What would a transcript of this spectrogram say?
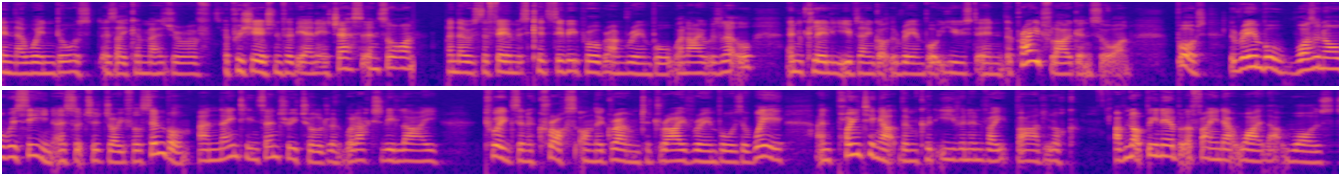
in their windows as like a measure of appreciation for the NHS and so on. And there was the famous kids' TV program Rainbow when I was little, and clearly you've then got the rainbow used in the pride flag and so on. But the rainbow wasn't always seen as such a joyful symbol, and 19th century children would actually lie twigs and a cross on the ground to drive rainbows away, and pointing at them could even invite bad luck. I've not been able to find out why that was,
